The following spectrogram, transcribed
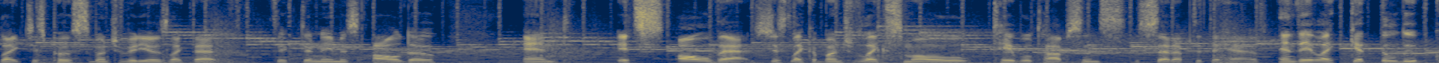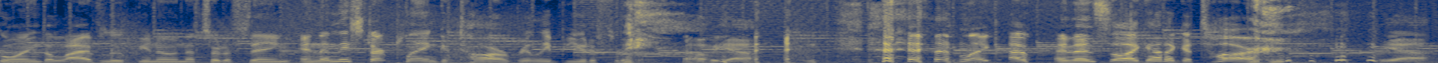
like just posts a bunch of videos like that. I think their name is Aldo, and it's all that. It's just like a bunch of like small tabletop synths set up that they have, and they like get the loop going, the live loop, you know, and that sort of thing, and then they start playing guitar really beautifully. Oh yeah, I'm like, I, and then so I got a guitar, yeah.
